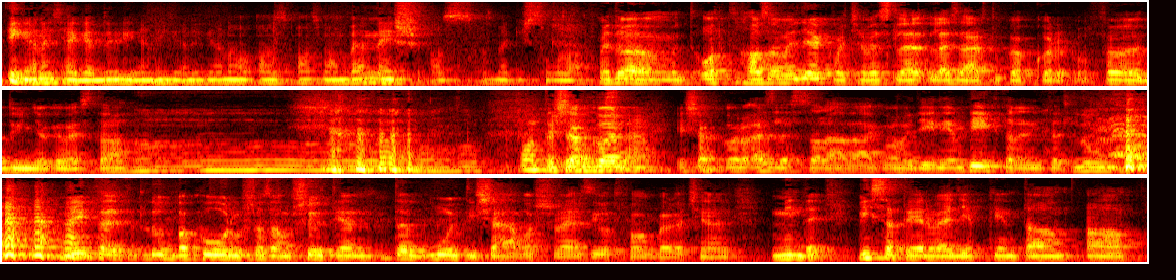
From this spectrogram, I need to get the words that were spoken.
Igen, egy hegedű, igen, igen, igen, az, az van benne, és az, az meg is szólal. Majd majd ott hazamegyek, vagy ha ezt le, lezártuk, akkor földünnyögöm ezt a... és Pontosan akkor, és akkor ez lesz alávágva, hogy én ilyen végtelenített lubba, végtelenített lubba kórusozom, sőt, ilyen több multisávos verziót fogok belőle csinálni. Mindegy. Visszatérve egyébként a, a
